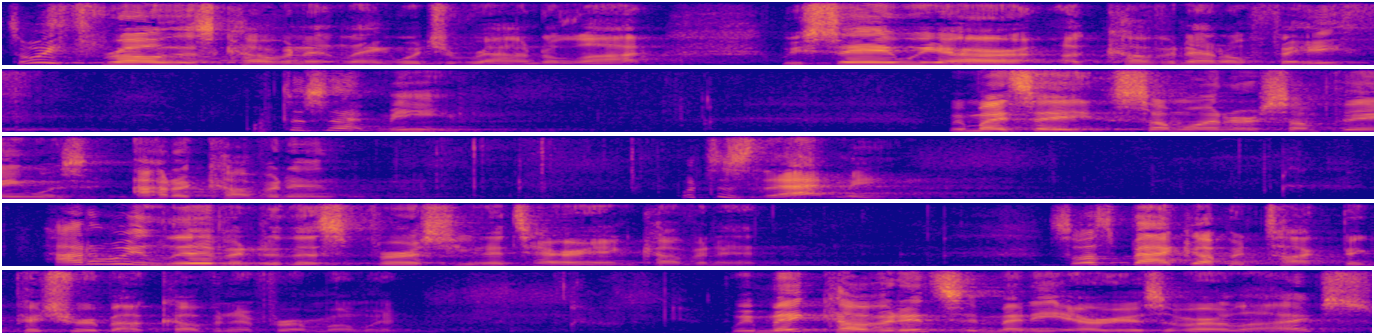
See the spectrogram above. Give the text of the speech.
So we throw this covenant language around a lot. We say we are a covenantal faith. What does that mean? We might say someone or something was out of covenant. What does that mean? How do we live into this first Unitarian covenant? So let's back up and talk big picture about covenant for a moment. We make covenants in many areas of our lives.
